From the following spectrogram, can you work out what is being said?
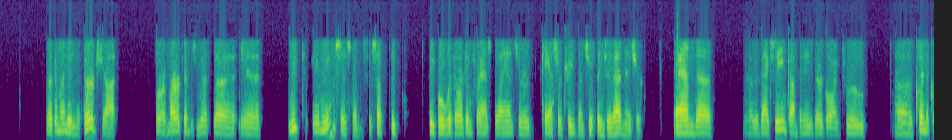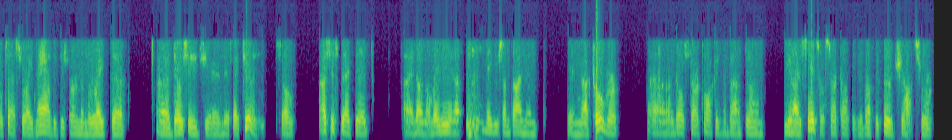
recommending the third shot for Americans with uh, weak immune systems, so people with organ transplants or cancer treatments or things of that nature. And uh, you know, the vaccine companies, they're going through uh, clinical tests right now to determine the right uh, uh, dosage and effectivity. So I suspect that I don't know maybe in a, maybe sometime in in October, uh, they'll start talking about um, the United States will start talking about the third shots for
